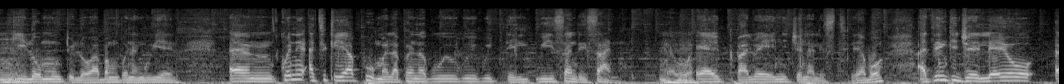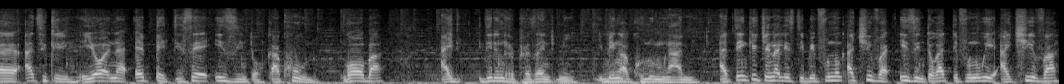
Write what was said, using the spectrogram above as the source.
Ngilo muntu lo abangibona nguyena um khona article yaphuma lapha na ku ku daily kwi Sunday Sun. Yabo eyayibhalwe enye journalist yabo i think nje leyo uh, article iyona ebhedise izinto kakhulu ngoba I it didn't represent me ibingakhulumi ngami. I think i journalist ibifuna ukuachieve izinto kade ifuna ukuyiachieve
